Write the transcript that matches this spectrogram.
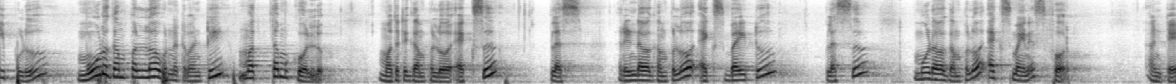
ఇప్పుడు మూడు గంపల్లో ఉన్నటువంటి మొత్తం కోళ్ళు. మొదటి గంపలో ఎక్స్ ప్లస్ రెండవ గంపలో ఎక్స్ బై టూ ప్లస్ మూడవ గంపలో ఎక్స్ మైనస్ ఫోర్. అంటే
